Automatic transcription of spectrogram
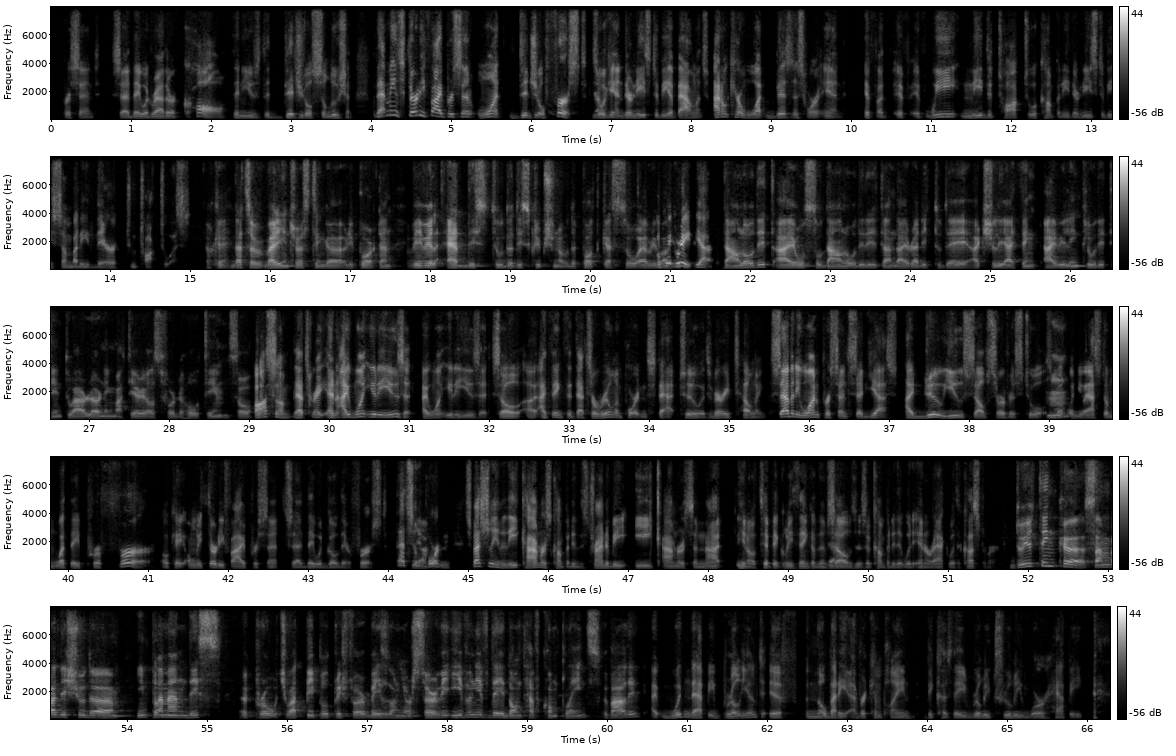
said they would rather call than use the digital solution. That means 35% want digital first. So again, there needs to be a balance. I don't care what business we're in. If, a, if if we need to talk to a company, there needs to be somebody there to talk to us. Okay, that's a very interesting uh, report, and we will add this to the description of the podcast so everyone okay, great, yeah, download it. I also downloaded it and I read it today. Actually, I think I will include it into our learning materials for the whole team. So awesome, that's great, and I want you to use it. I want you to use it. So uh, I think that that's a real important stat too. It's very telling. Seventy-one percent said yes, I do use self-service tools, mm-hmm. but when you ask them what they prefer, okay, only thirty-five percent said they would go there first. That's yeah. important especially in an e-commerce company that's trying to be e-commerce and not, you know, typically think of themselves yeah. as a company that would interact with a customer. Do you think uh, somebody should uh, implement this approach what people prefer based on your survey even if they don't have complaints about it I, wouldn't that be brilliant if nobody ever complained because they really truly were happy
